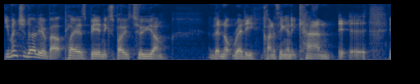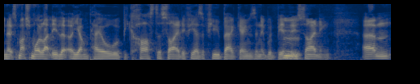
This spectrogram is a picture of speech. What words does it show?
you mentioned earlier about players being exposed too young. They're not ready, kind of thing, and it can, it, uh, you know, it's much more likely that a young player will be cast aside if he has a few bad games than it would be a new signing. Um,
